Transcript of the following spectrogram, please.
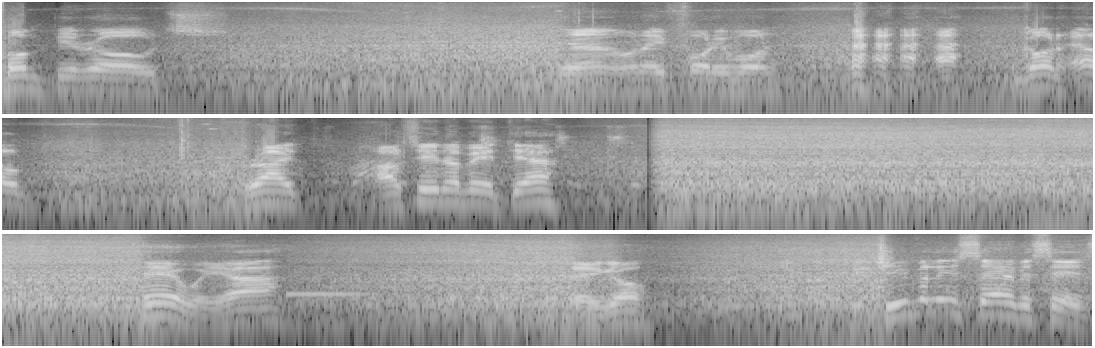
bumpy roads. Yeah, on A41. God help. Right, I'll see you in a bit, yeah? Here we are. There you go. Jubilee Services.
